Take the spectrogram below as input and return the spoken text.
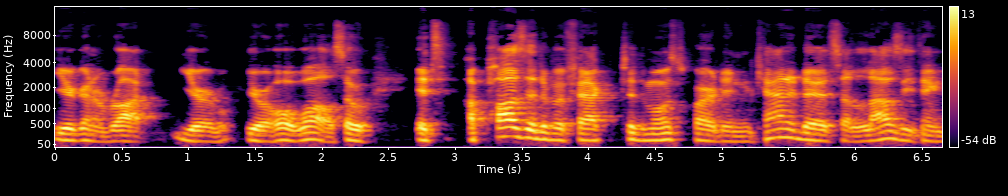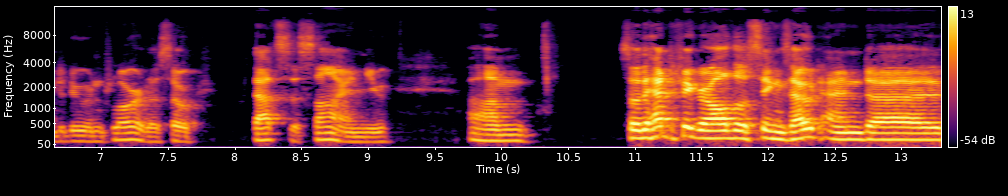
you're going to rot your your whole wall. So it's a positive effect to the most part in Canada. It's a lousy thing to do in Florida. So that's the sign. You, um, so they had to figure all those things out, and uh,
